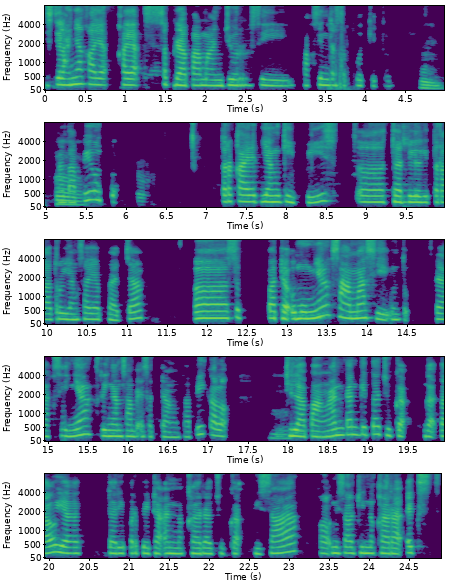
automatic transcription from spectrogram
istilahnya kayak kayak seberapa manjur si vaksin tersebut gitu. Hmm. Nah, Hmm. tapi untuk terkait yang kipis eh, dari literatur yang saya baca eh, se- pada umumnya sama sih untuk reaksinya ringan sampai sedang. Tapi kalau Hmm. di lapangan kan kita juga nggak tahu ya dari perbedaan negara juga bisa. Kalau misal di negara X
